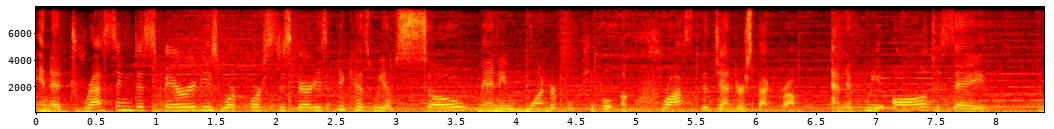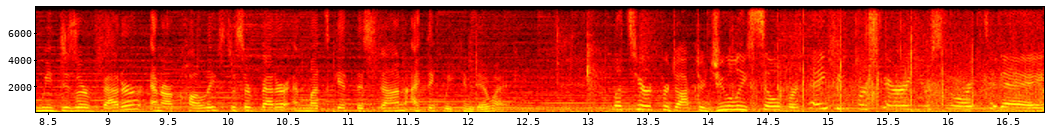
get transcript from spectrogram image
in addressing disparities, workforce disparities, because we have so many wonderful people across the gender spectrum. And if we all just say, we deserve better and our colleagues deserve better, and let's get this done, I think we can do it. Let's hear it for Dr. Julie Silver. Thank you for sharing your story today.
